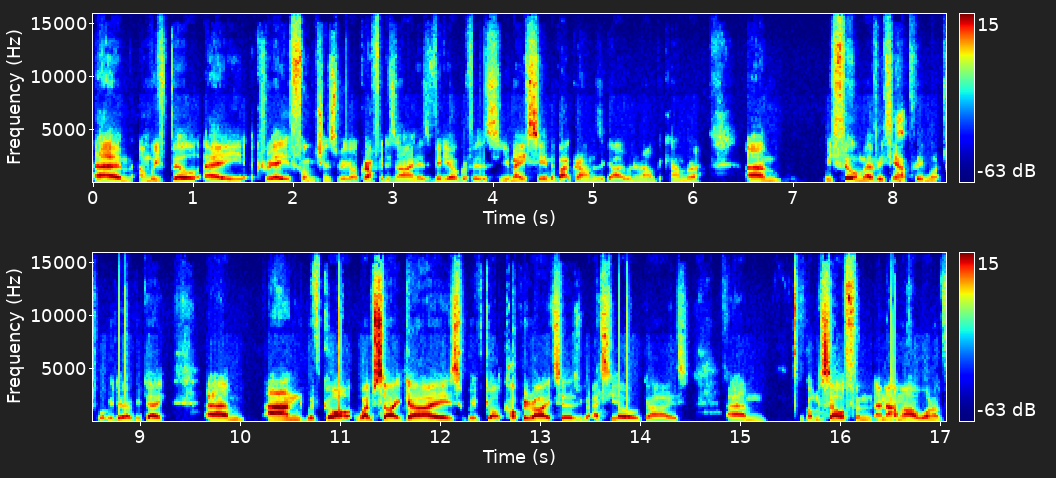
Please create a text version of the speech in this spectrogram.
um, and we've built a, a, creative function. So we've got graphic designers, videographers. You may see in the background there's a guy running around with a camera. Um, we film everything yep. pretty much what we do every day. Um, and we've got website guys, we've got copywriters, we've got SEO guys. Um, we've got myself and, and Amar, one of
